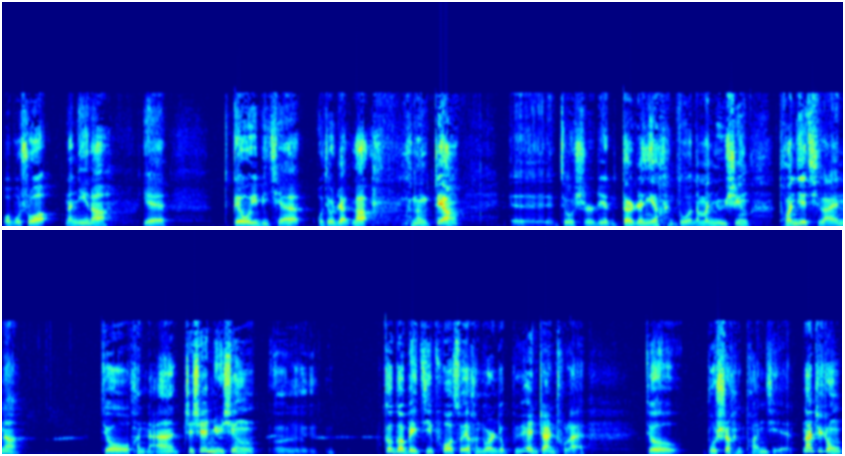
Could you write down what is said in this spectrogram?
我不说。那你呢，也给我一笔钱，我就忍了。可能这样，呃，就是这的人也很多。那么女性团结起来呢，就很难。这些女性，呃，个个被击破，所以很多人就不愿意站出来，就。不是很团结，那这种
